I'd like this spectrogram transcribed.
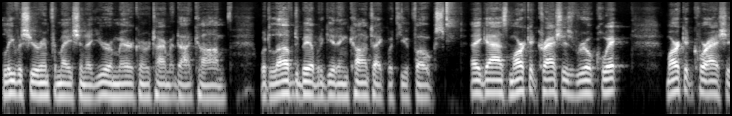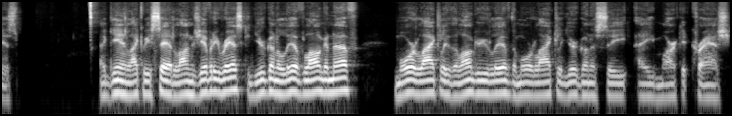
leave us your information at youramericanretirement.com. Would love to be able to get in contact with you folks. Hey guys, market crashes real quick. Market crashes again, like we said, longevity risk, you're going to live long enough. More likely, the longer you live, the more likely you're going to see a market crash.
